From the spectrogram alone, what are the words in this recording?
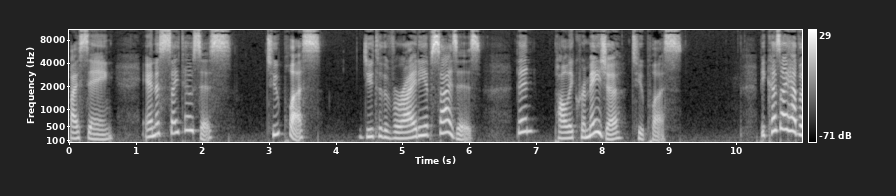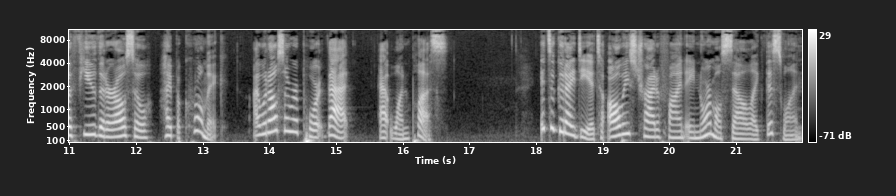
by saying anisocytosis 2 plus due to the variety of sizes, then polychromasia 2 plus. Because I have a few that are also hypochromic, I would also report that at 1 plus. It's a good idea to always try to find a normal cell like this one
